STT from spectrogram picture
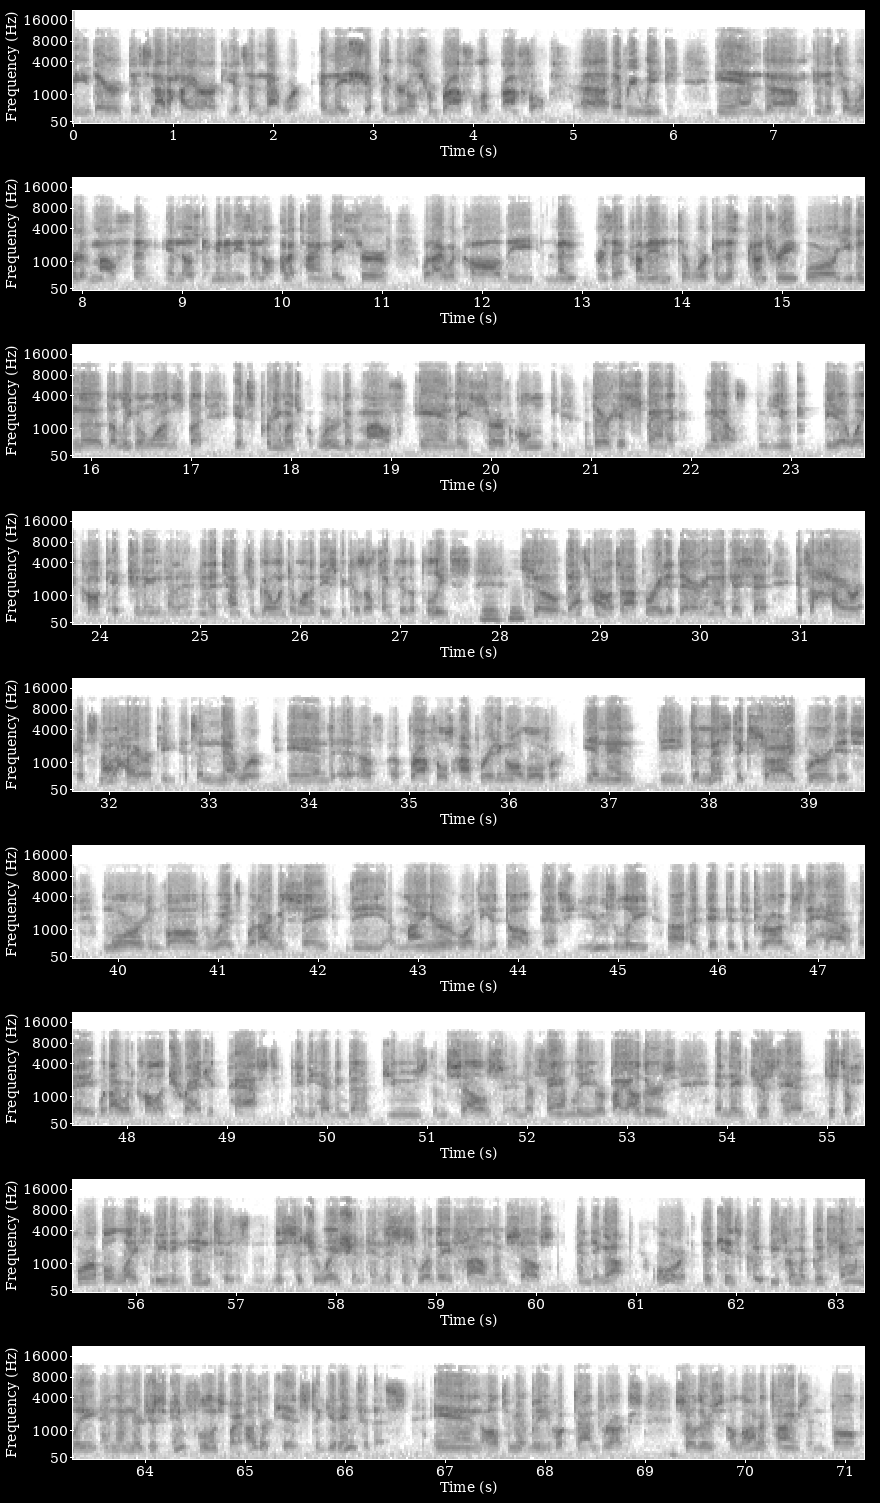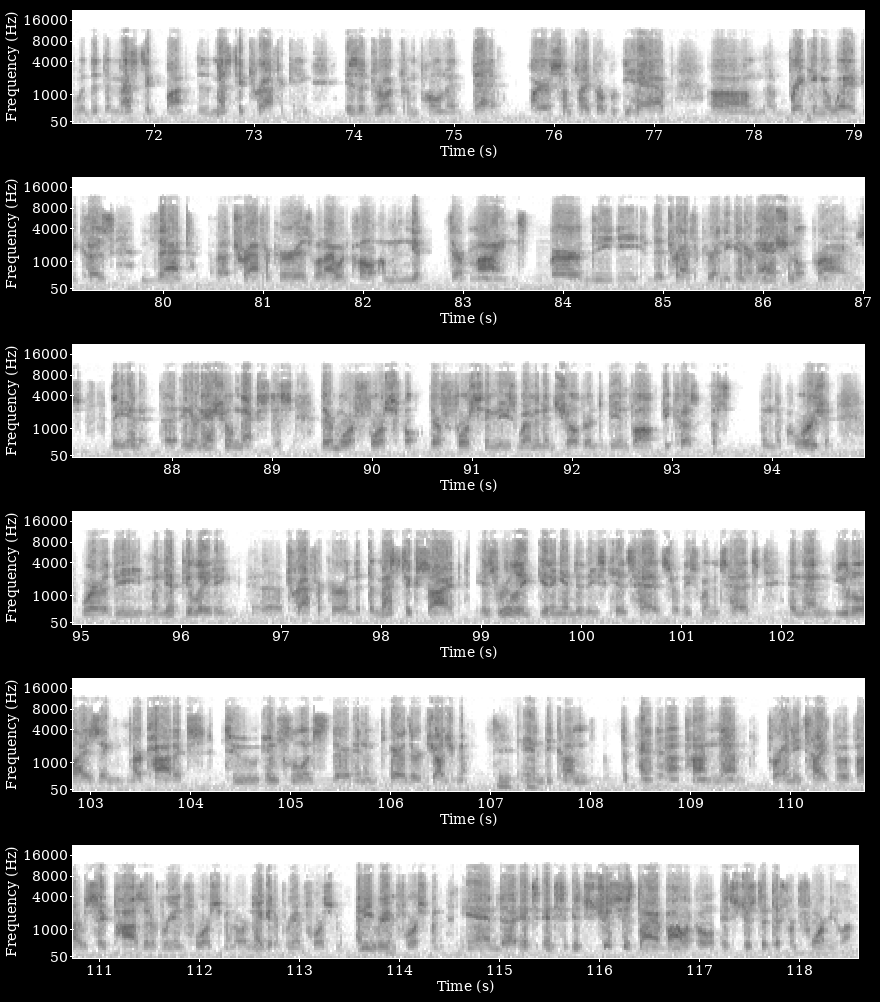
it's not a hierarchy, it's a network. And they ship the girls from brothel to brothel uh, every week. And, um, and it's a word of mouth thing in those communities. And a lot of time they serve what I would call the members that come in to work in this country or even the, the legal ones, but it's pretty much word of mouth and they serve only their Hispanic males. You be a white collar kitchen and, and attempt to go into one of these because they'll think you're the police. Mm-hmm. So that's how it's operated there. And like I said, it's a higher. It's not a hierarchy. It's a network and uh, of, of brothels operating all over. And then the domestic side, where it's more involved with what I would say the minor or the adult that's usually uh, addicted to drugs. They have a what I would call a tragic past, maybe having been abused themselves in their family or by others, and they've just had just a horrible life leading into the situation, and this is where they found themselves ending up. Or the kids could be from a good family and then they're just influenced by other kids to get into this. And ultimately hooked on drugs. So there's a lot of times involved with the domestic the domestic trafficking is a drug component that requires some type of rehab, um, breaking away because that uh, trafficker is what I would call a manipulator their minds where the the trafficker and the international crimes, the, the international nexus, they're more forceful. They're forcing these women and children to be involved because the and the coercion, where the manipulating trafficker on the domestic side is really getting into these kids' heads or these women's heads, and then utilizing narcotics to influence their and impair their judgment okay. and become dependent upon them for any type of, I would say, positive reinforcement or negative reinforcement, any reinforcement. And uh, it's, it's, it's just as diabolical, it's just a different formula.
